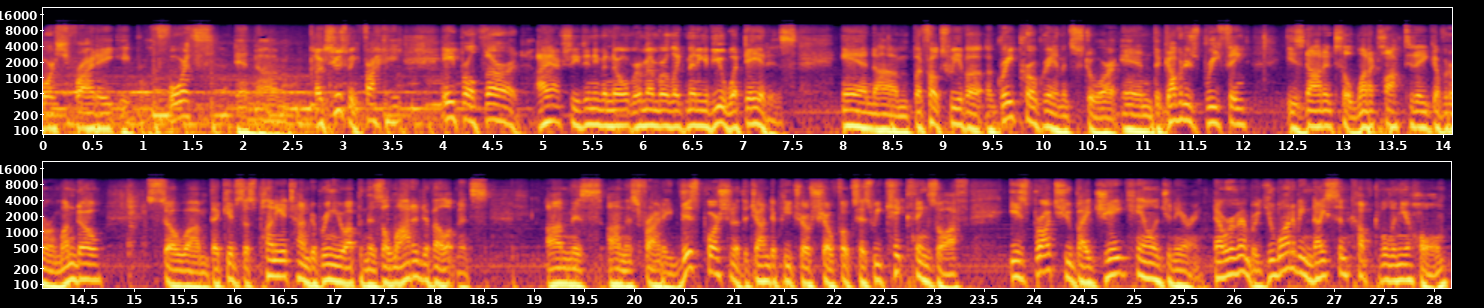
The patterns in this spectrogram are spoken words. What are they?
course, Friday, April 4th. And, um, oh, excuse me, Friday, April 3rd. I actually didn't even know, remember, like many of you, what day it is. And, um, but folks, we have a, a great program in store. And the governor's briefing is not until 1 o'clock today, Governor Raimondo. So um, that gives us plenty of time to bring you up. And there's a lot of developments on this on this Friday. This portion of the John DePetro show, folks, as we kick things off, is brought to you by JKL Engineering. Now remember, you want to be nice and comfortable in your home.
